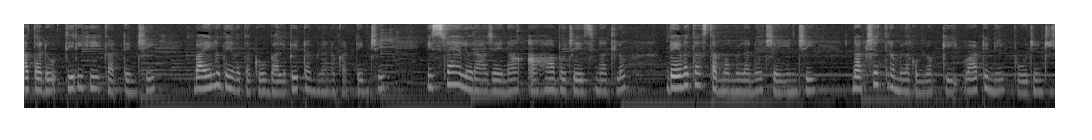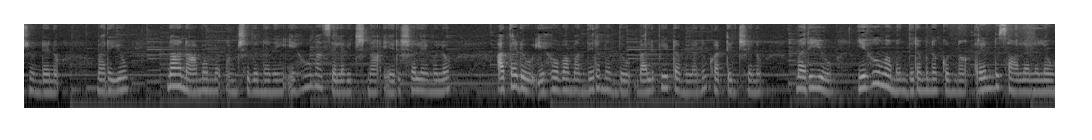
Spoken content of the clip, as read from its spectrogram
అతడు తిరిగి కట్టించి బయలుదేవతకు బలిపీఠములను కట్టించి ఇస్రాయేలు రాజైన అహాబు చేసినట్లు దేవతా స్తంభములను చేయించి నక్షత్రములకు మొక్కి వాటిని పూజించుచుండెను. మరియు నా నామము ఉంచుదునని యెహోవా సెలవిచ్చిన ఎరుషలేములో అతడు యహోవ మందిరమందు బలిపీఠములను కట్టించెను. మరియు యహోవ మందిరమునకున్న రెండు సాలలలో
